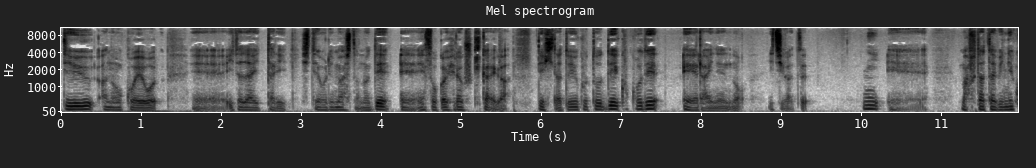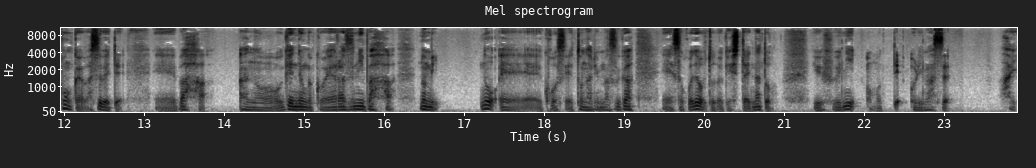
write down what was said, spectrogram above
ていうあの声を、えー、いただいたりしておりましたので、えー、演奏会を開く機会ができたということでここで、えー、来年の1月に、えーまあ、再びね今回は全て、えー、バッハあの現代音楽はやらずにバッハのみの、えー、構成となりますが、えー、そこでお届けしたいなというふうに思っております。はい、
